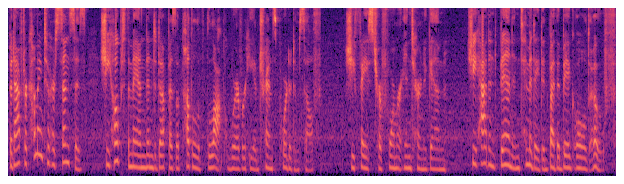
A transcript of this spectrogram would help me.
but after coming to her senses, she hoped the man ended up as a puddle of glop wherever he had transported himself. She faced her former intern again. She hadn't been intimidated by the big old oaf,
